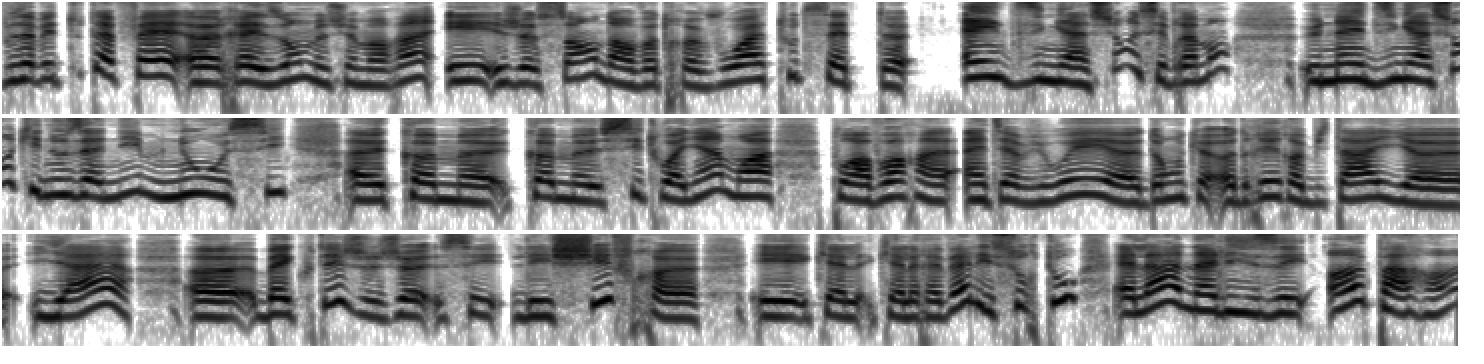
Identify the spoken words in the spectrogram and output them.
Vous avez tout à fait euh, raison, M. Morin, et je sens dans votre voix toute cette euh, indignation. Et c'est vraiment une indignation qui nous anime nous aussi euh, comme comme citoyens. Moi pour avoir euh, interviewé euh, donc Audrey Robitaille hier ben écoutez je, je c'est les chiffres et qu'elle qu'elle révèle. Et surtout elle a analysé un par un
